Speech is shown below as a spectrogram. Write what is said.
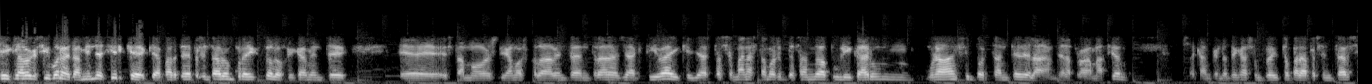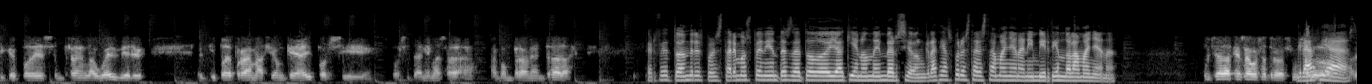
Sí, claro que sí. Bueno, también decir que, aparte de presentar un proyecto, lógicamente eh, estamos, digamos, con la venta de entradas ya activa y que ya esta semana estamos empezando a publicar un, un avance importante de la, de la programación que aunque no tengas un proyecto para presentar, sí que puedes entrar en la web y ver el tipo de programación que hay por si, por si te animas a, comprar una entrada. Perfecto, Andrés, pues estaremos pendientes de todo ello aquí en Onda Inversión. Gracias por estar esta mañana en Invirtiendo la Mañana. Muchas gracias a vosotros. gracias.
